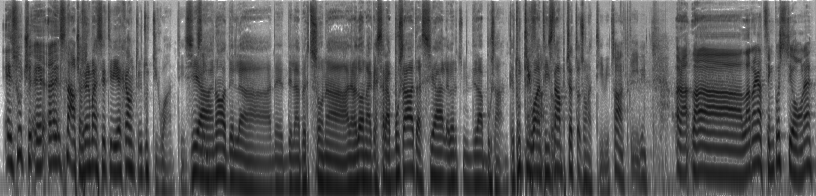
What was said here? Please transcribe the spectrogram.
è succe- eh, eh, Snapchat Cioè, sono rimasti attivi gli account di tutti quanti, sia Sì. no, della, de- della persona, della donna che sarà abusata, sia dell'abusante. Tutti quanti di Esatto. Snapchat sono attivi. sono attivi. Allora, la, la ragazza in questione,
